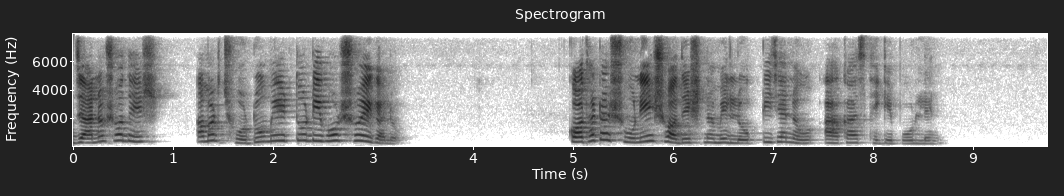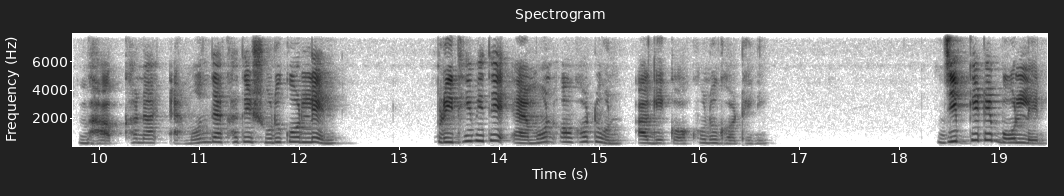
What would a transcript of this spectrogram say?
জানো স্বদেশ, আমার ছোট মেয়ের তো ডিভোর্স হয়ে গেল। কথাটা শুনে স্বদেশ নামের লোকটি যেন আকাশ থেকে পড়লেন। ভাবখানা এমন দেখাতে শুরু করলেন পৃথিবীতে এমন অঘটন আগে কখনো ঘটেনি। জিপ কেটে বললেন,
